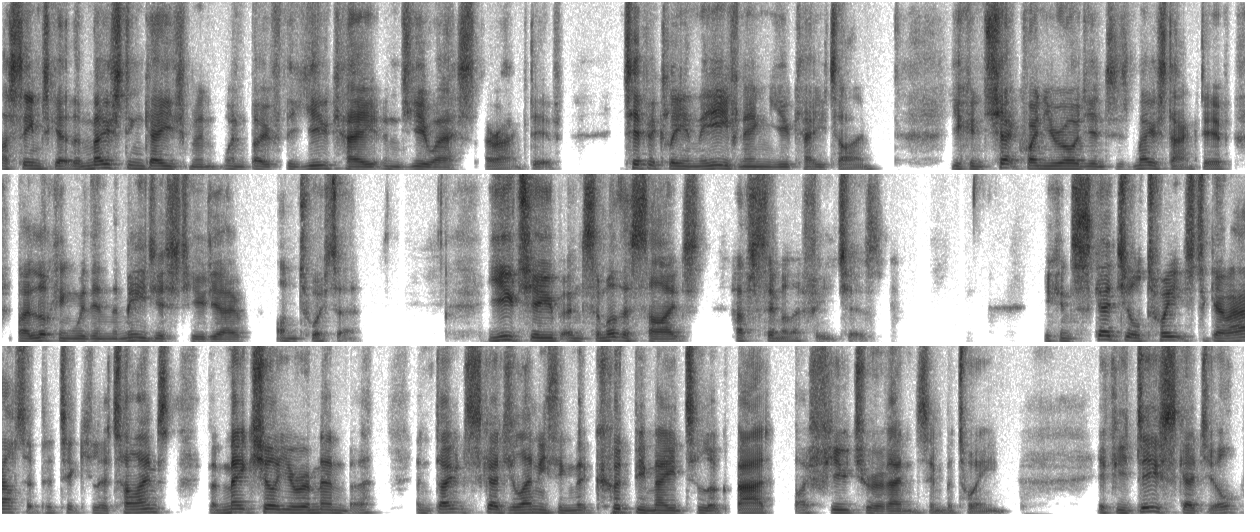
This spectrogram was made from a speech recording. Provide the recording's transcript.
I seem to get the most engagement when both the UK and US are active, typically in the evening UK time. You can check when your audience is most active by looking within the media studio on Twitter. YouTube and some other sites have similar features. You can schedule tweets to go out at particular times, but make sure you remember and don't schedule anything that could be made to look bad by future events in between. If you do schedule,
